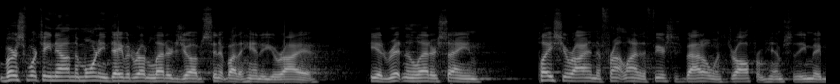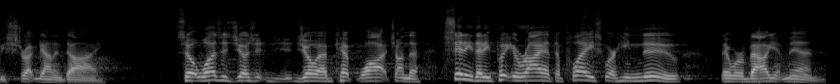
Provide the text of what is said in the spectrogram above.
Verse 14 Now in the morning, David wrote a letter to Joab, sent it by the hand of Uriah. He had written a letter saying, Place Uriah in the front line of the fiercest battle and withdraw from him so that he may be struck down and die. So it was as Joab kept watch on the city that he put Uriah at the place where he knew there were valiant men.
